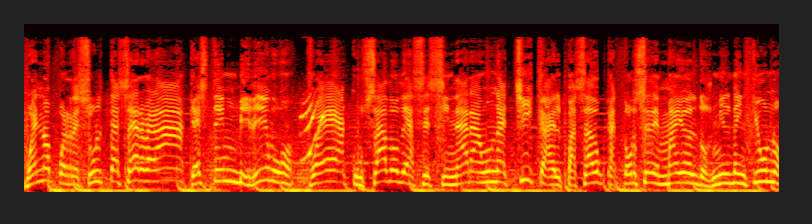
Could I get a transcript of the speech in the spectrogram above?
Bueno, pues resulta ser, ¿verdad? Que este individuo fue acusado de asesinar a una chica el pasado 14 de mayo del 2021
